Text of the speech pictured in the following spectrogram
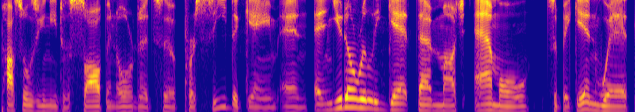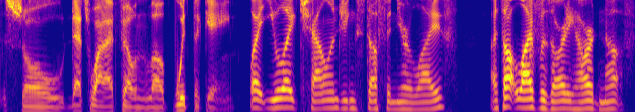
puzzles you need to solve in order to proceed the game and and you don't really get that much ammo to begin with so that's why i fell in love with the game What, you like challenging stuff in your life? I thought life was already hard enough.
